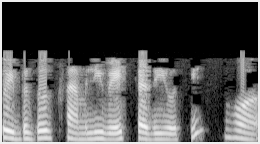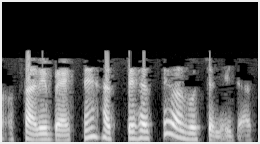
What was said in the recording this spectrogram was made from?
कोई बुज़ुर्ग फैमिली वेट कर रही होती, वो सारे बैठते हैं, हँसते हँसते और वो चले जाते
